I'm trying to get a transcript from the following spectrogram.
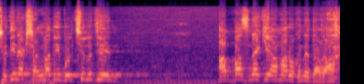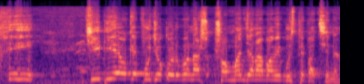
সেদিন এক সাংবাদিক বলছিল যে, আব্বাস নাকি আমার ওখানে দাঁড়া। আমি কি দিয়ে ওকে পুজো করব না সম্মান জানাব আমি বুঝতে পারছি না।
